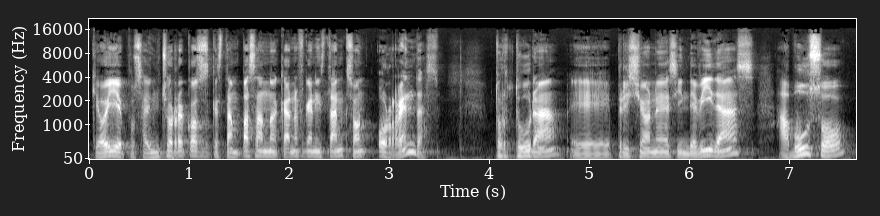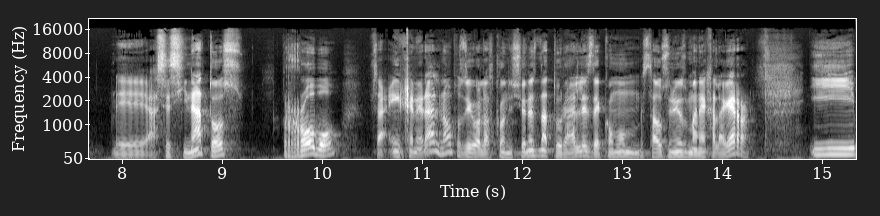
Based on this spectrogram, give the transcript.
que, oye, pues hay un chorro de cosas que están pasando acá en Afganistán que son horrendas. Tortura, eh, prisiones indebidas, abuso, eh, asesinatos, robo, o sea, en general, ¿no? Pues digo, las condiciones naturales de cómo Estados Unidos maneja la guerra. Y,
